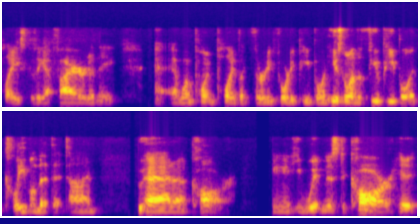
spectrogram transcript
place because they got fired and they at one point employed like 30, 40 people. And he was one of the few people in Cleveland at that time who had a car. And he witnessed a car hit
